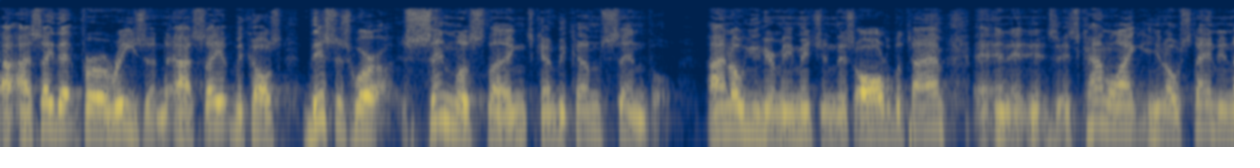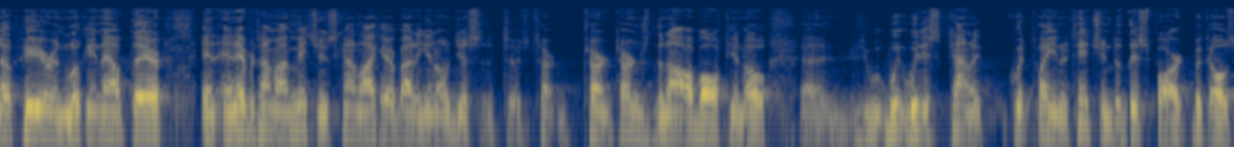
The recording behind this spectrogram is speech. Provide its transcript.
I say that for a reason. I say it because this is where sinless things can become sinful. I know you hear me mention this all the time, and it's, it's kind of like, you know, standing up here and looking out there, and, and every time I mention it, it's kind of like everybody, you know, just turn, turn, turns the knob off, you know. Uh, we, we just kind of quit paying attention to this part because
